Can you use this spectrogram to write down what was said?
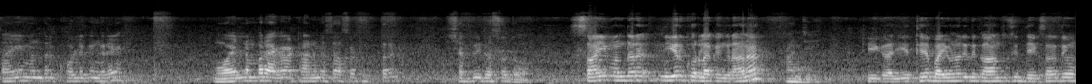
ਸਾਈ ਮੰਦਰ ਖੋਲ ਕੰਗਰੇ ਮੋਬਾਈਲ ਨੰਬਰ ਹੈਗਾ 98778 26202 ਸਾਈ ਮੰਦਰ ਨੀਅਰ ਖੁਰਲਾ ਕੰਗਰਾ ਹਨਾ? ਹਾਂਜੀ। ਠੀਕ ਆ ਜੀ ਇੱਥੇ ਬਾਈ ਉਹਨਾਂ ਦੀ ਦੁਕਾਨ ਤੁਸੀਂ ਦੇਖ ਸਕਦੇ ਹੋ।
